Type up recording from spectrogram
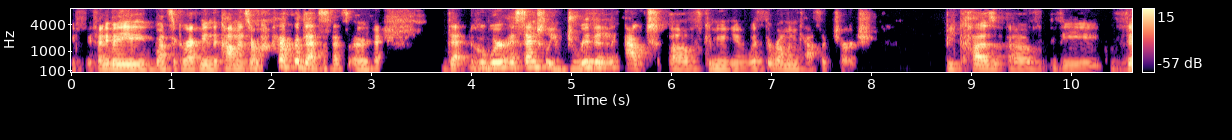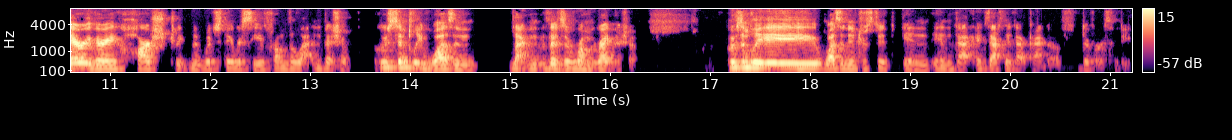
if, if anybody wants to correct me in the comments or whatever, that's that's okay. That who were essentially driven out of communion with the Roman Catholic Church because of the very very harsh treatment which they received from the Latin bishop, who simply wasn't Latin. There's a Roman Rite bishop who simply wasn't interested in in that exactly that kind of diversity.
